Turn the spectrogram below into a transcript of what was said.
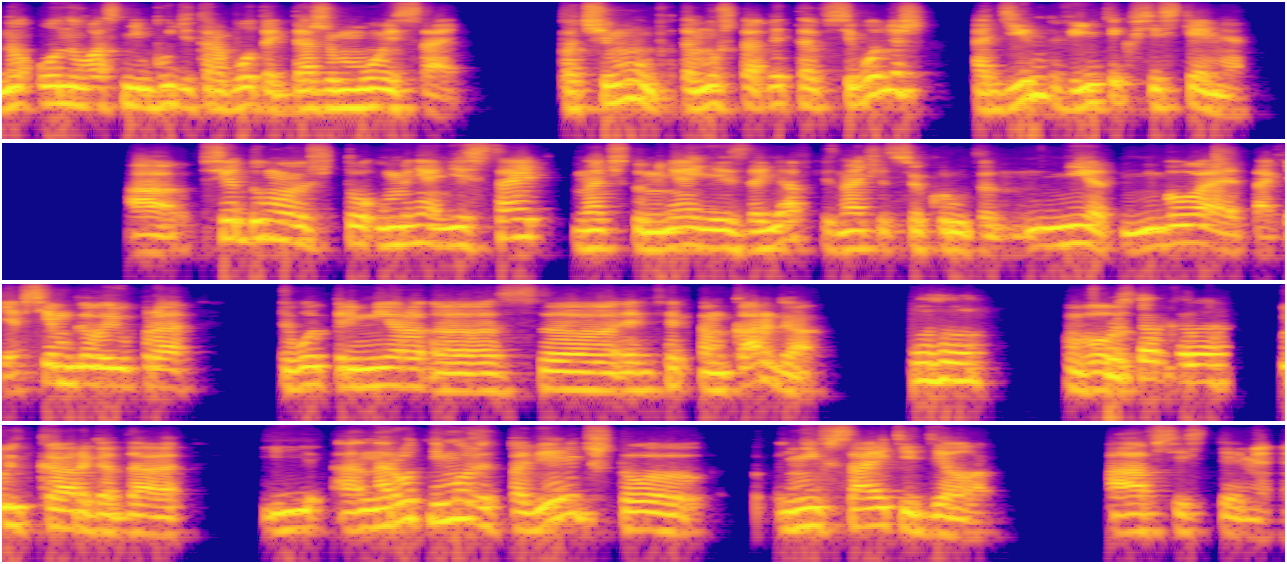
но он у вас не будет работать, даже мой сайт. Почему? Потому что это всего лишь один винтик в системе. А все думают, что у меня есть сайт, значит, у меня есть заявки, значит, все круто. Нет, не бывает так. Я всем говорю про твой пример э, с эффектом карго. Угу. Вот. Пульт карго, да. Пульт карго, да. И а народ не может поверить, что не в сайте дело, а в системе.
